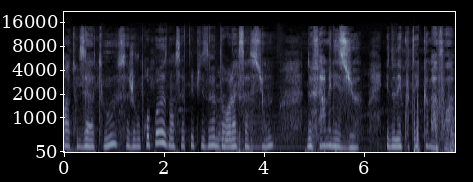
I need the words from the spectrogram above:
à toutes et à tous. Je vous propose dans cet épisode de relaxation de fermer les yeux et de n'écouter que ma voix.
